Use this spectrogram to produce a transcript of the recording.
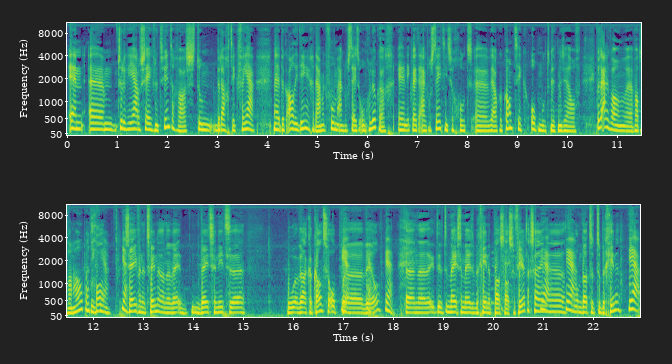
En ehm, toen ik een jaar of 27 was, toen bedacht ik van ja, nou heb ik al die dingen gedaan, maar ik voel me eigenlijk nog steeds ongelukkig. En ik weet eigenlijk nog steeds niet zo goed eh, welke kant ik op moet met mezelf. Ik was eigenlijk wel eh, wat wanhopig. Goh, ja, ja. 27 en dan weet, weet ze niet eh, hoe, welke kant ze op Ja, eh, wil. Ja, En eh, de, meeste mensen beginnen pas als ze 40 zijn eh, om dat te, beginnen. Ja,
